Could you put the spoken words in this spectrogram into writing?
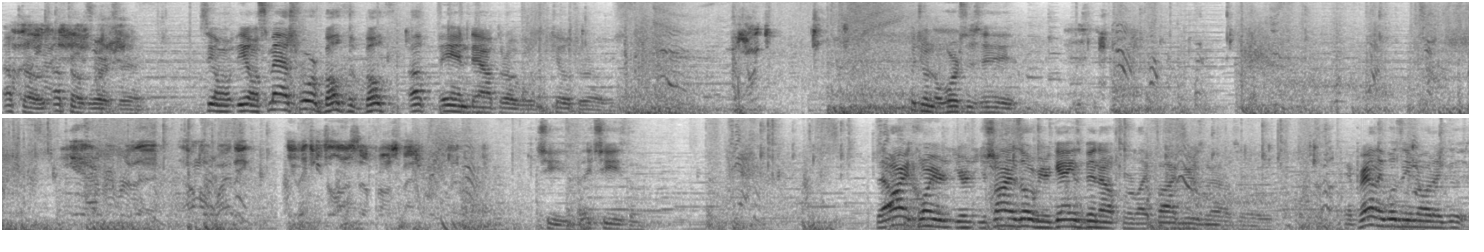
Up throws, up throws worse there. See on yeah, on Smash 4, both of both up and down throws kill throws. Put you on the horse's head. Yeah, I remember that. I don't know why they yeah, they a lot of stuff from Smash Cheese, they cheesed them. All right, Corey, your, your shine's over. Your game's been out for like five years now, so. And apparently it wasn't even all that good.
